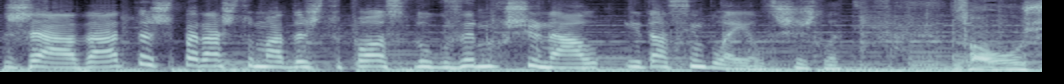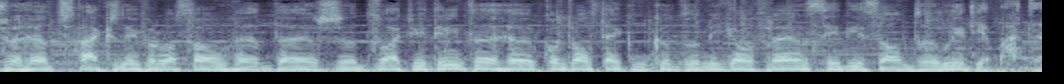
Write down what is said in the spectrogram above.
Já há datas para as tomadas de posse do Governo Regional e da Assembleia Legislativa. São os eh, destaques da informação eh, das 18h30. Controle técnico de Miguel França, edição de Lídia Mata.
